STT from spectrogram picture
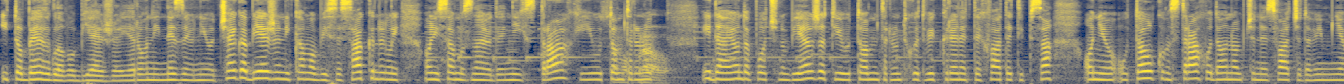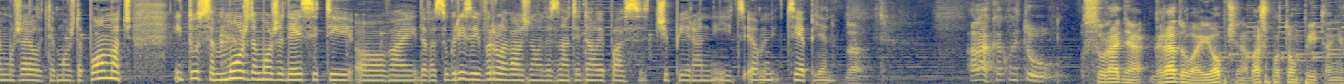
i to bezglavo bježe jer oni ne znaju ni od čega bježe ni kamo bi se sakrili, oni samo znaju da je njih strah i u tom trenutku i da i onda počnu bježati i u tom trenutku kad vi krenete hvatati psa, on je u tolikom strahu da on uopće ne shvaća da vi njemu želite možda pomoć i tu se možda može desiti ovaj, da vas ugrize i vrlo je važno da znate da li je pas čipiran i cijepljen. Da. Ana, kako je tu suradnja gradova i općina baš po tom pitanju?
